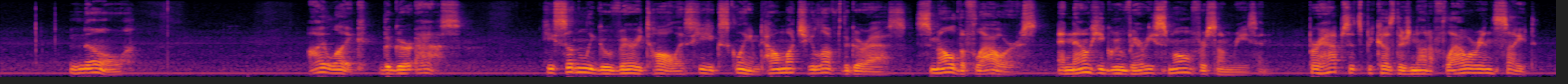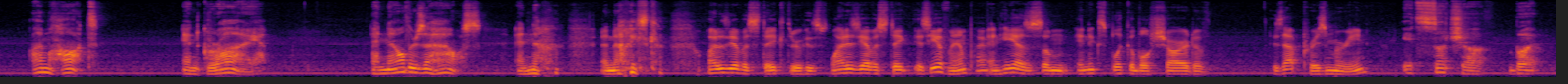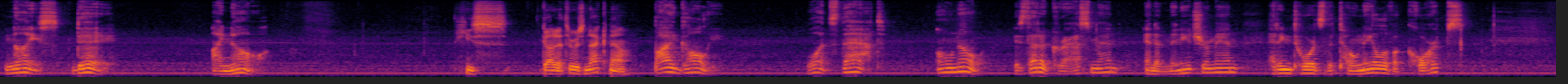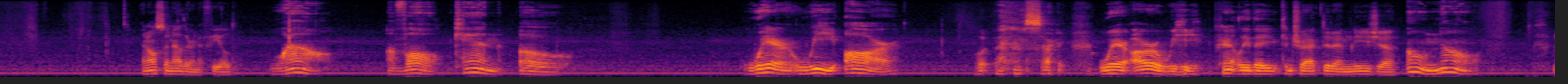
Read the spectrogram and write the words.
No. I like the gur ass. He suddenly grew very tall as he exclaimed how much he loved the grass. Smell the flowers. And now he grew very small for some reason. Perhaps it's because there's not a flower in sight. I'm hot. And dry. And now there's a house. And now, and now he's got. Why does he have a stake through his. Why does he have a stake? Is he a vampire? And he has some inexplicable shard of. Is that prismarine? It's such a. but nice day. I know. He's got it through his neck now. By golly. What's that? Oh no. Is that a grass man and a miniature man heading towards the toenail of a corpse? And also now they're in a field. Wow. A volcano. Where we are. What? I'm sorry. Where are we? Apparently they contracted amnesia. Oh no.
